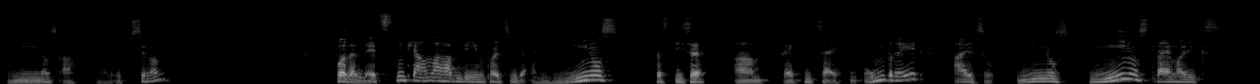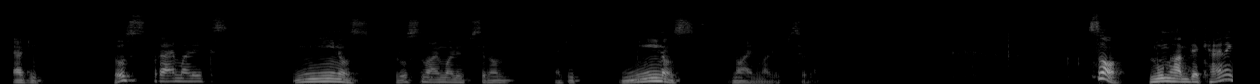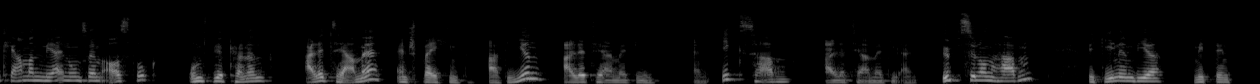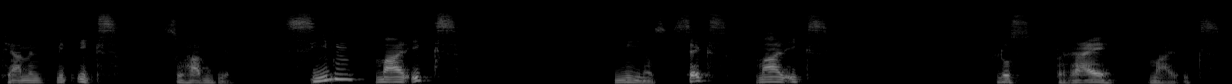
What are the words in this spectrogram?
minus 8 mal y. Vor der letzten Klammer haben wir ebenfalls wieder ein Minus, das diese ähm, Rechenzeichen umdreht. Also minus minus 3 mal x ergibt plus 3 mal x minus plus 9 mal y ergibt minus 9 mal y. So, nun haben wir keine Klammern mehr in unserem Ausdruck und wir können alle Terme entsprechend addieren. Alle Terme, die ein x haben, alle Terme, die ein y haben. Beginnen wir mit den Termen mit x. So haben wir 7 mal x minus 6 mal x plus 3 mal x.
